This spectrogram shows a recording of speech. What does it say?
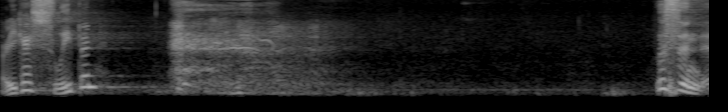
Are you guys sleeping? Listen, uh,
